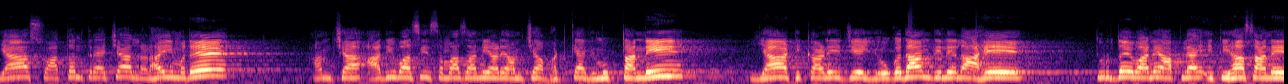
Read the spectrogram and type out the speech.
या स्वातंत्र्याच्या लढाईमध्ये आमच्या आदिवासी समाजाने आणि आमच्या भटक्या विमुक्तांनी या ठिकाणी जे योगदान दिलेलं आहे दुर्दैवाने आपल्या इतिहासाने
